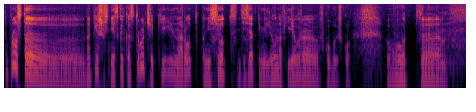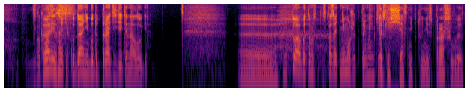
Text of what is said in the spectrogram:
Ты просто э, напишешь несколько строчек, и народ понесет десятки миллионов евро в кубышку. Вот. Вопрос, Карис... знаете, куда они будут тратить эти налоги? Э, никто об этом сказать не может прямым так, текстом. Так и сейчас никто не спрашивает,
